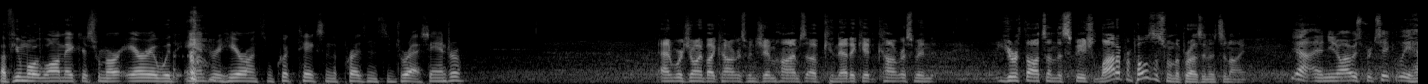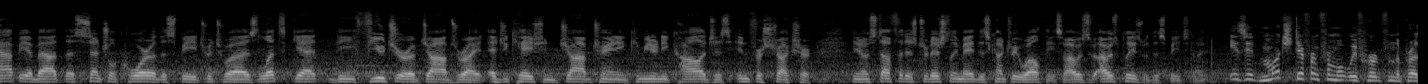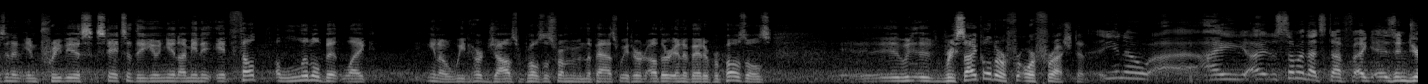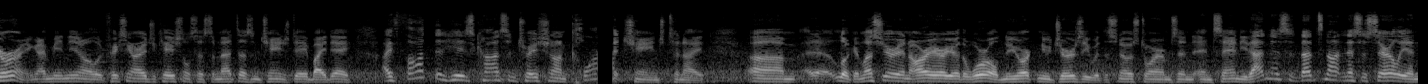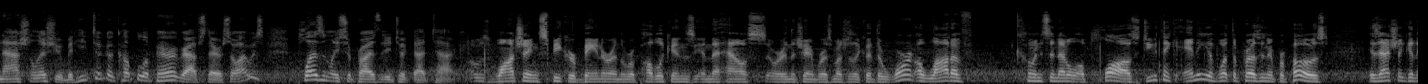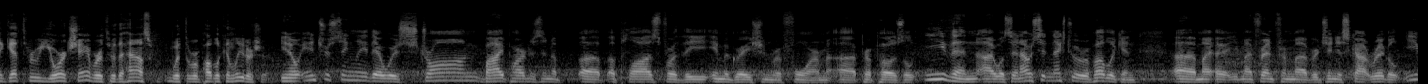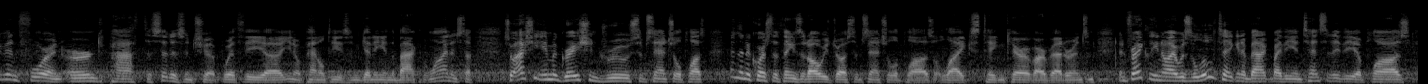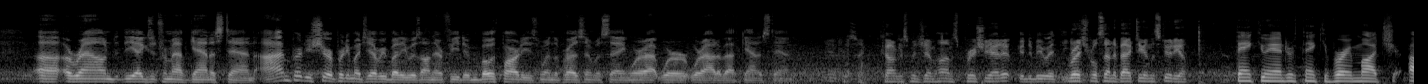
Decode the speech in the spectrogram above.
a few more lawmakers from our area with Andrew here on some quick takes in the president's address. Andrew? And we're joined by Congressman Jim Himes of Connecticut. Congressman, your thoughts on the speech? A lot of proposals from the president tonight. Yeah, and you know, I was particularly happy about the central core of the speech, which was let's get the future of jobs right education, job training, community colleges, infrastructure, you know, stuff that has traditionally made this country wealthy. So I was, I was pleased with the speech tonight. Is it much different from what we've heard from the president in previous states of the union? I mean, it, it felt a little bit like, you know, we'd heard jobs proposals from him in the past, we'd heard other innovative proposals recycled or or fresh? You know, I, I, some of that stuff is enduring. I mean, you know, look, fixing our educational system that doesn't change day by day. I thought that his concentration on climate change tonight. Um, uh, look, unless you're in our area of the world, New York, New Jersey, with the snowstorms and, and Sandy, that that's not necessarily a national issue. But he took a couple of paragraphs there, so I was pleasantly surprised that he took that tack. I was watching Speaker Boehner and the Republicans in the House or in the chamber as much as I could. There weren't a lot of coincidental applause. Do you think any of what the president proposed is actually going to get through your chamber, through the House, with the Republican leadership? You know, interestingly, there was strong bipartisan uh, applause for the immigration reform uh, proposal. Even, I will say, and I was sitting next to a Republican, uh, my, uh, my friend from uh, Virginia, Scott Rigell, even for an earned path to citizenship with the, uh, you know, penalties and getting in the back of the line and stuff. So actually, immigration drew substantial applause. And then, of course, the things that always draw substantial applause, like taking care of our veterans. And, and frankly, you know, I was a little taken aback by the intensity of the applause uh, around the exit from Afghanistan. I'm pretty sure pretty much everybody was on their feet in both parties when the president was saying we're at, we're, we're out of Afghanistan. Interesting. Congressman Jim Himes, appreciate it. Good to be with you. Rich, we'll send it back to you in the studio. Thank you, Andrew. Thank you very much. Uh,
